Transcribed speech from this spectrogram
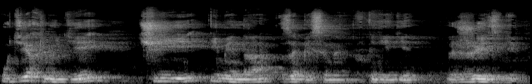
у тех людей, чьи имена записаны в книге жизни?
